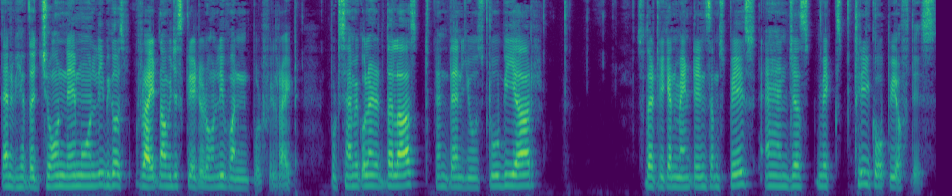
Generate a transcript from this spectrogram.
then we have the john name only because right now we just created only one input field right? Put semicolon at the last and then use 2br so that we can maintain some space and just make three copy of this.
